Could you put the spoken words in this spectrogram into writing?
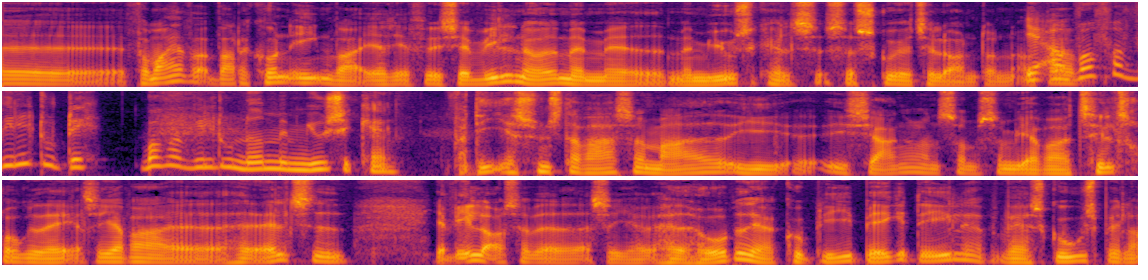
øh, for mig var, var der kun én vej. Jeg, hvis jeg ville noget med, med, med musicals, så skulle jeg til London. Ja, og der- hvorfor ville du det? Hvorfor ville du noget med musical? Fordi jeg synes, der var så meget i, i genren, som, som jeg var tiltrukket af. Altså, jeg var, øh, havde altid... Jeg ville også have været... Altså, jeg havde håbet, at jeg kunne blive begge dele, være skuespiller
